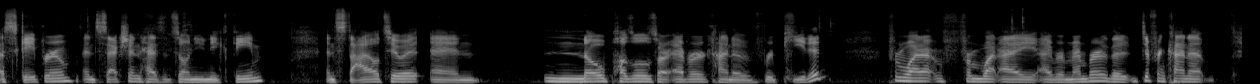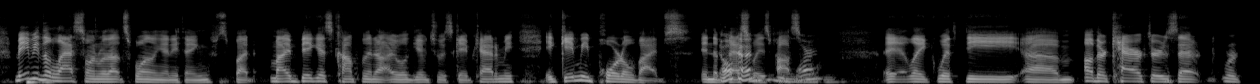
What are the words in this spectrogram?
escape room and section has its own unique theme and style to it, and no puzzles are ever kind of repeated. From what I- from what I I remember, the different kind of maybe the last one without spoiling anything, but my biggest compliment I will give to Escape Academy, it gave me Portal vibes in the best ways possible Alright. eh, like with the um, other characters that were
